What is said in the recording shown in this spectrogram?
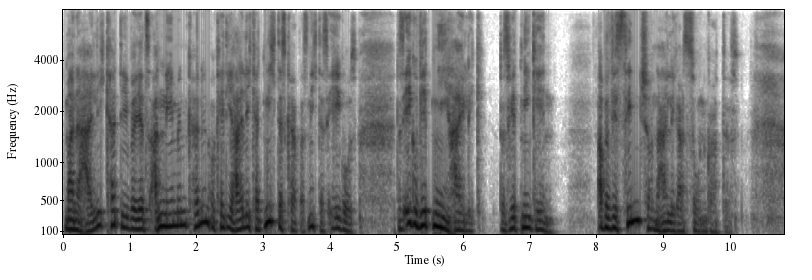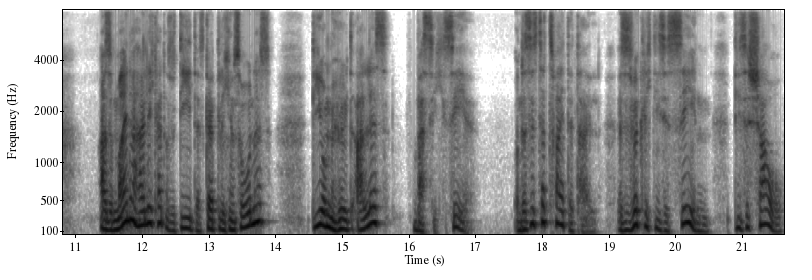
Meine Heiligkeit, die wir jetzt annehmen können. Okay, die Heiligkeit nicht des Körpers, nicht des Egos. Das Ego wird nie heilig. Das wird nie gehen. Aber wir sind schon heilig als Sohn Gottes. Also meine Heiligkeit, also die des göttlichen Sohnes, die umhüllt alles, was ich sehe. Und das ist der zweite Teil. Es ist wirklich dieses Sehen, diese Schau,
